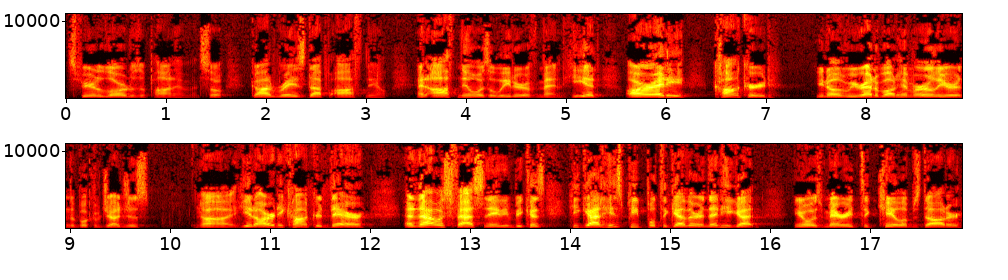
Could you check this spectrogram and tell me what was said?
The Spirit of the Lord was upon him. And so God raised up Othniel. And Othniel was a leader of men. He had already conquered. You know, we read about him earlier in the book of Judges. Uh, he had already conquered there. And that was fascinating because he got his people together and then he got, you know, was married to Caleb's daughter.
